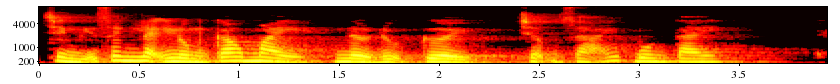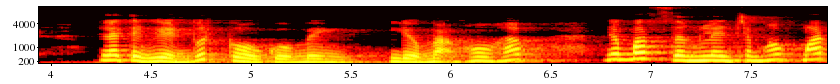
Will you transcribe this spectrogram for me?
Trình nghĩ Sinh lạnh lùng cao mày, nở nụ cười, chậm rãi buông tay. La tình uyển vứt cổ của mình, liều mạng hô hấp, nước mắt dâng lên trong hốc mắt,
